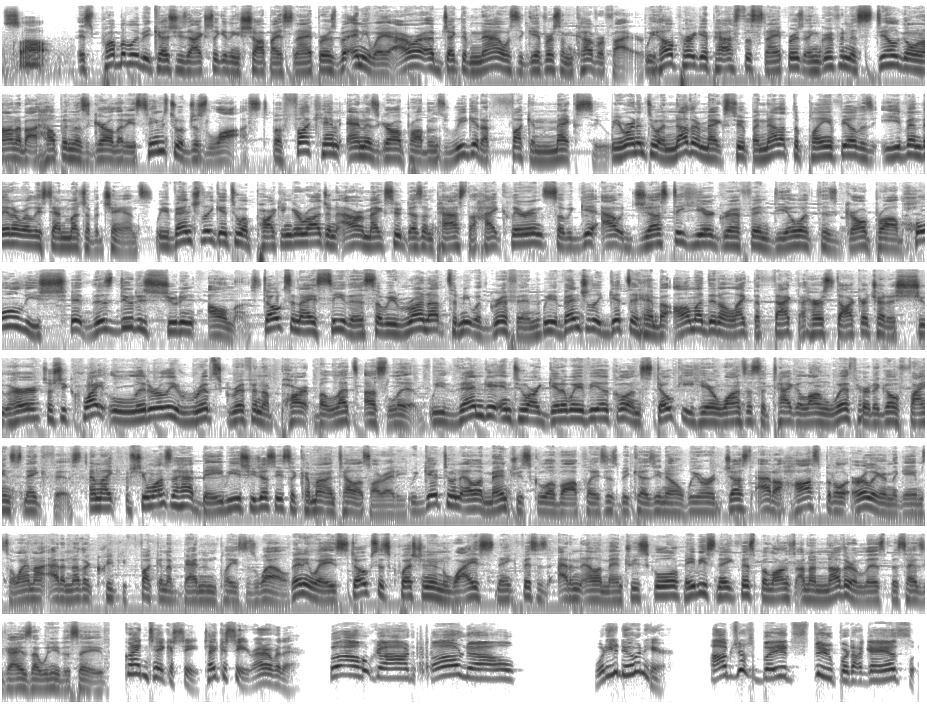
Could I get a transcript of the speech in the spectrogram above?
So, It's probably because she's actually getting shot by snipers, but anyway, our objective now is to give her some cover fire. We help her get past the snipers, and Griffin is still going on about helping this girl that he seems to have just lost. But fuck him and his girl problems, we get a fucking mech suit. We run into another mech suit, but now that the playing field is even, they don't really stand much of a chance. We eventually get to a parking garage, and our mech suit doesn't pass the height clearance, so we get out just to hear Griffin deal with his girl problem. Holy shit, this dude is shooting Alma. Stokes and I see this, so we run up to meet with Griffin. We eventually get to him, but Alma didn't like the fact that her stalker tried to shoot her, so she quite literally rips Griffin apart but lets us live. We then get into our getaway vehicle, and Stokey here wants us to tag along with her to go find Snake Fist. And like, if she wants to have babies, she just needs to come out and tell us already. We get to an elementary school of all places because, you know, we were just at a hospital earlier in the game, so why not add another creepy fucking abandoned place as well? But anyways, Stokes is questioning why Snakefist is at an elementary school. Maybe Snakefist belongs on another list besides guys that we need to save. Go ahead and take a seat. Take a seat right over there. Oh, God. Oh, no. What are you doing here? I'm just being stupid, I guess.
